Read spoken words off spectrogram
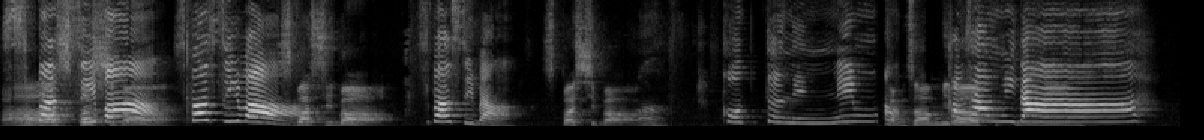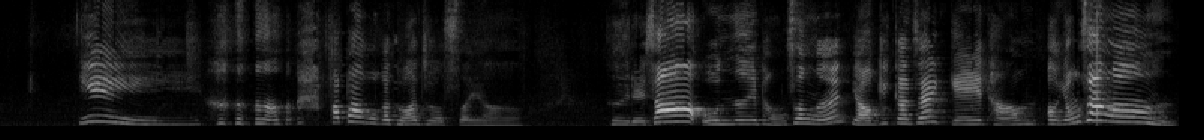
아, спасибо! спасибо. 스파시바. спасибо. спасибо. спасибо. 어. 코트니님 아, 감사합니다. 감사합니다. 코트님. 예. 파파고가 도와주었어요. 그래서 오늘 방송은 여기까지 할게. 다음 어 영상은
